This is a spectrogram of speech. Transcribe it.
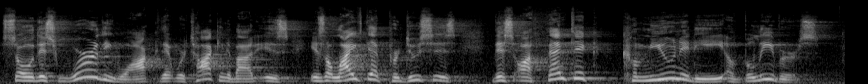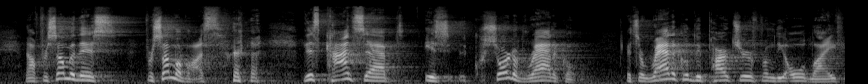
So, this worthy walk that we're talking about is, is a life that produces this authentic community of believers. Now, for some of this, for some of us, this concept is sort of radical. It's a radical departure from the old life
